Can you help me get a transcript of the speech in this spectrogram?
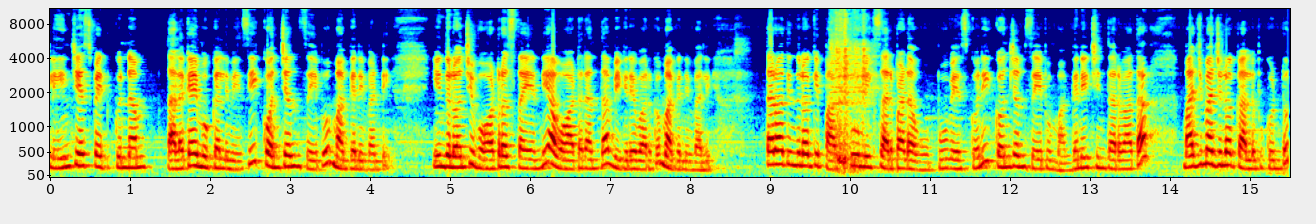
క్లీన్ చేసి పెట్టుకున్నాం తలకాయ ముక్కల్ని వేసి కొంచెం సేపు మగ్గనివ్వండి. ఇందులోంచి వాటర్ వస్తాయండి. ఆ వాటర్ అంతా విగిరే వరకు మగ్గనివ్వాలి. తర్వాత ఇందులోకి పసుపు మీకు సరిపడా ఉప్పు వేసుకొని కొంచెం సేపు మగ్గనిచ్చిన తర్వాత మధ్య మధ్యలో కలుపుకుంటూ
